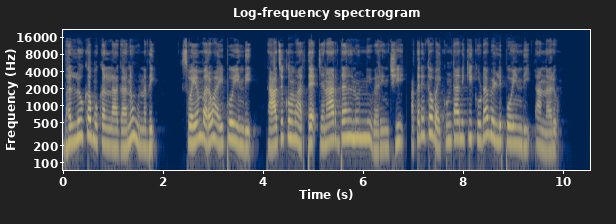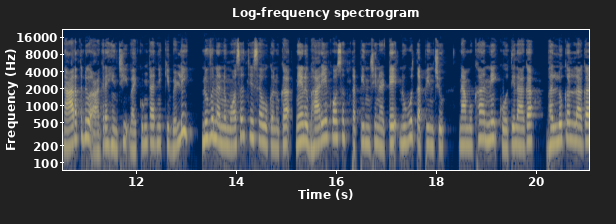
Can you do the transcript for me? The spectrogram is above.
భల్లూక ముఖంలాగాను ఉన్నది. స్వయంవరం అయిపోయింది. రాజకుమార్తె జనార్దనుణ్ణి వరించి అతనితో వైకుంఠానికి కూడా వెళ్ళిపోయింది అన్నారు. నారదుడు ఆగ్రహించి వైకుంఠానికి వెళ్ళి నువ్వు నన్ను మోసం చేశావు కనుక నేను భార్య కోసం తప్పించినట్టే నువ్వు తప్పించు. నా ముఖాన్ని కోతిలాగా భల్లుకల్లాగా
